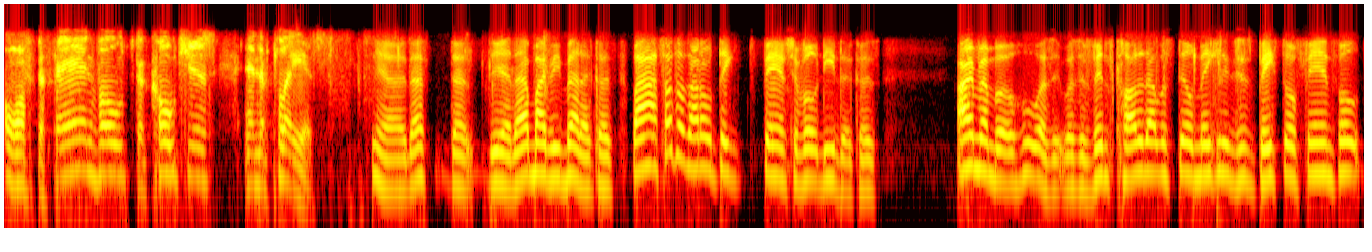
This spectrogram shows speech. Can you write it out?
off the fan vote, the coaches, and the players. Yeah, that's that. Yeah, that might be better. Cause, but I, sometimes I don't think fans should vote either. Cause I remember who was it? Was it Vince Carter that was still making it just based on fan votes?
